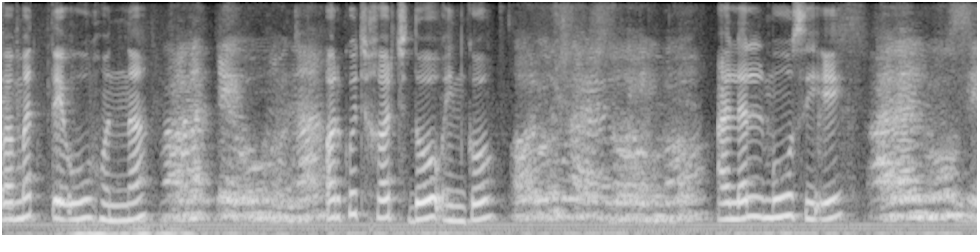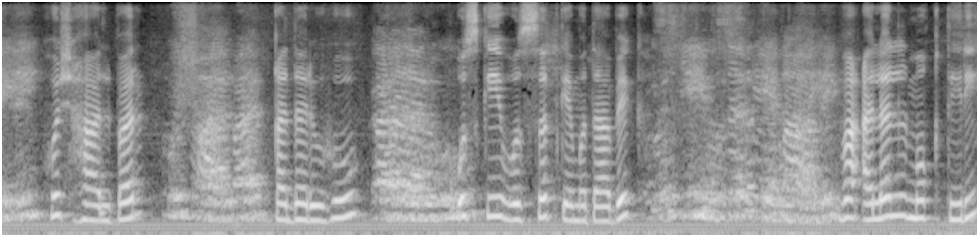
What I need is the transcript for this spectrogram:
ومت ہننا اور کچھ خرچ دو ان کو الموسع خوشحال پر قدرہ اس کی وسط کے مطابق و المقتری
